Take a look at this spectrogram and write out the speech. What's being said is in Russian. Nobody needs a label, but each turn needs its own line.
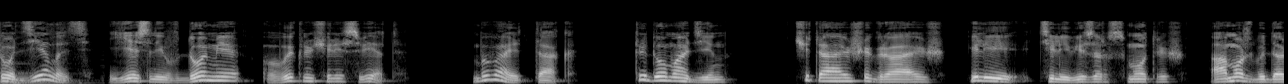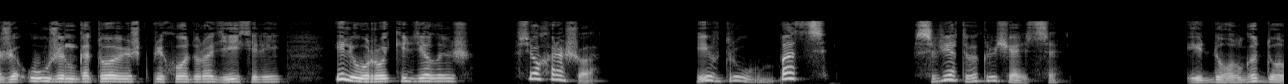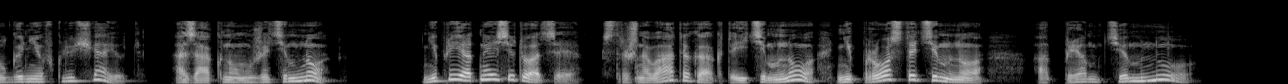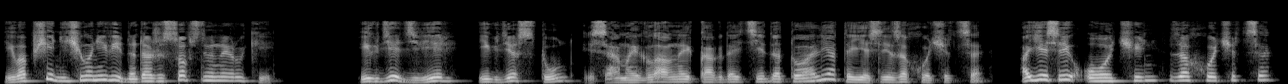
Что делать, если в доме выключили свет? Бывает так. Ты дома один, читаешь, играешь или телевизор смотришь, а может быть даже ужин готовишь к приходу родителей или уроки делаешь. Все хорошо. И вдруг бац! Свет выключается. И долго-долго не включают, а за окном уже темно. Неприятная ситуация. Страшновато как-то и темно, не просто темно, а прям темно. И вообще ничего не видно, даже собственной руки. И где дверь, и где стул, и самое главное, как дойти до туалета, если захочется. А если очень захочется?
